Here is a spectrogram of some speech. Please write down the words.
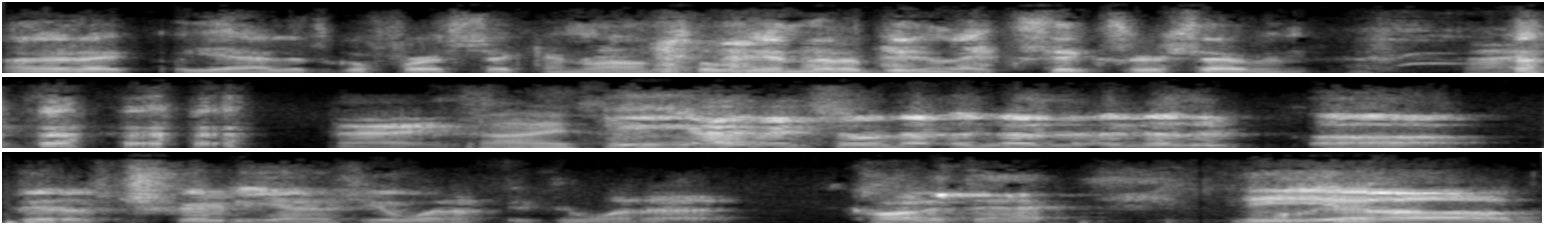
and they're like, oh, yeah, let's go for a second round. So we ended up getting like six or seven. nice. nice. nice. Hey, I mean, so another another uh, bit of trivia, if you want if you want to call it that. The okay. uh,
